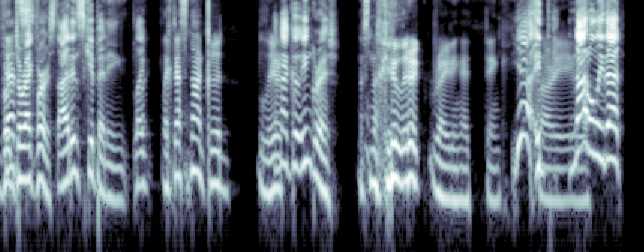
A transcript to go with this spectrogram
ver- direct verse. I didn't skip any. Like like that's not good lyric. not good English. That's not good lyric writing. I think. Yeah, Sorry. it not only that,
